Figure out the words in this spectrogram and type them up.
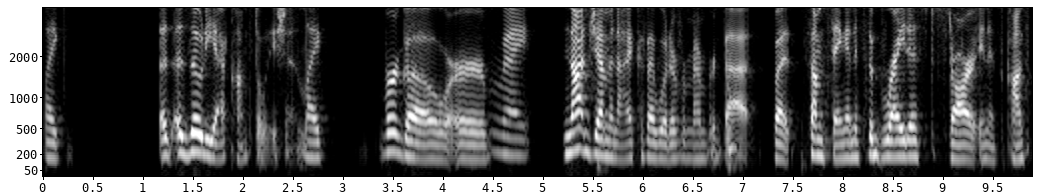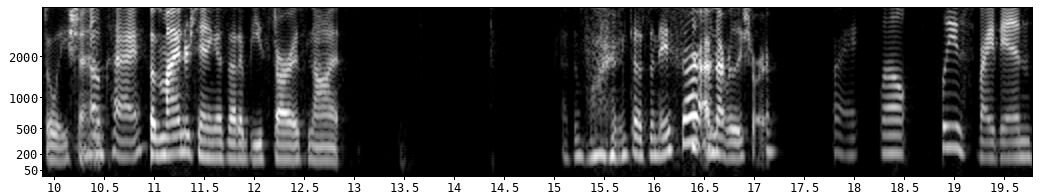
like a, a zodiac constellation, like Virgo or Right. Not Gemini because I would have remembered that, but something, and it's the brightest star in its constellation. Okay. But my understanding is that a B star is not as important as an A star. I'm not really sure. All right. Well, please write in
